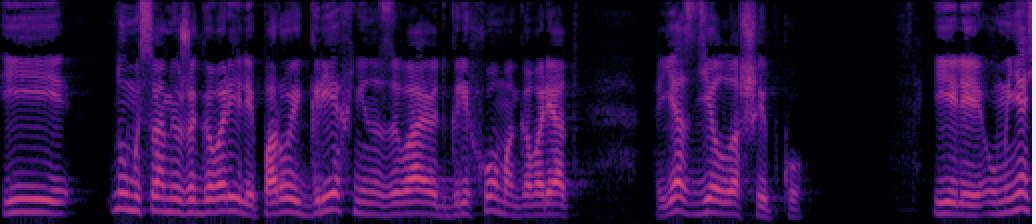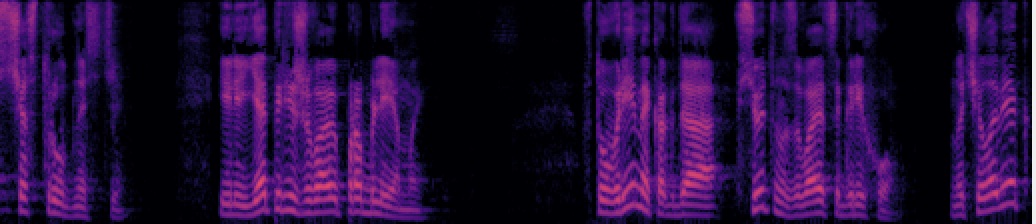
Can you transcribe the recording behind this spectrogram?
И ну, мы с вами уже говорили, порой грех не называют грехом, а говорят, я сделал ошибку, или у меня сейчас трудности, или я переживаю проблемы. В то время, когда все это называется грехом. Но человек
